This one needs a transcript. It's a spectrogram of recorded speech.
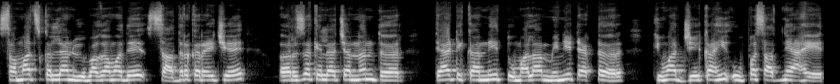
समाज कल्याण विभागामध्ये सादर करायचे आहेत. अर्ज केल्याच्यानंतर त्या ठिकाणी तुम्हाला मिनी ट्रॅक्टर किंवा जे काही उपसाधने आहेत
